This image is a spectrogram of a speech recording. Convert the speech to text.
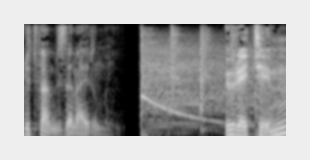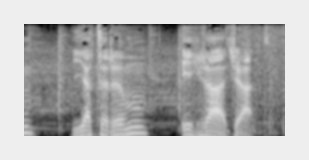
lütfen bizden ayrılmayın. Üretim, yatırım, ihracat.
